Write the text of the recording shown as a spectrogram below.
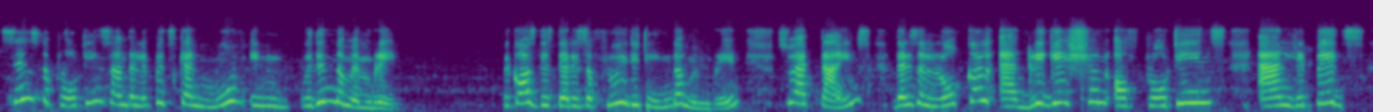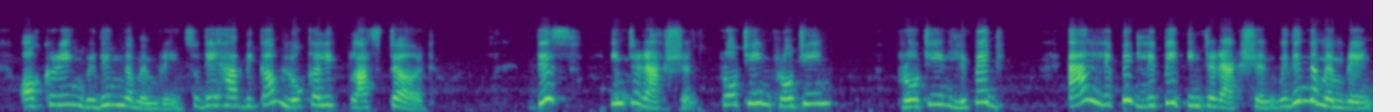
since the proteins and the lipids can move in within the membrane, because this, there is a fluidity in the membrane. So at times there is a local aggregation of proteins and lipids occurring within the membrane. So they have become locally clustered. This interaction, protein-protein, protein-lipid and lipid-lipid interaction within the membrane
